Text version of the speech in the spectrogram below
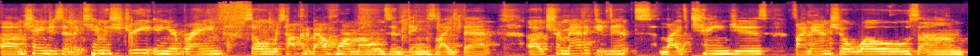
um, changes in the chemistry in your brain. So when we're talking about hormones and things like that, uh, traumatic events, life changes, financial woes, um,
